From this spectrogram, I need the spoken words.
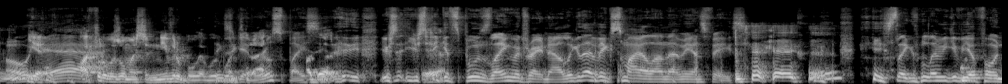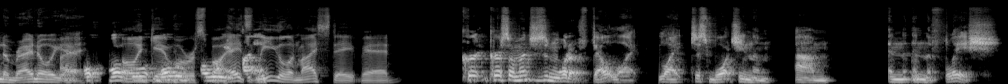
Oh yeah. yeah. I thought it was almost inevitable that we would win today. real spicy. you're you're speaking yeah. Spoon's language right now. Look at that big smile on that man's face. He's like, "Let me give you a phone number. I know a guy." What, what, Only gamble response. Hey, it's legal in my state, man. Chris, I'm interested in what it felt like, like just watching them um, in in the flesh.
